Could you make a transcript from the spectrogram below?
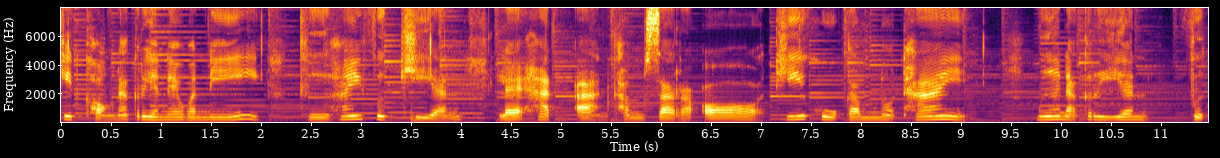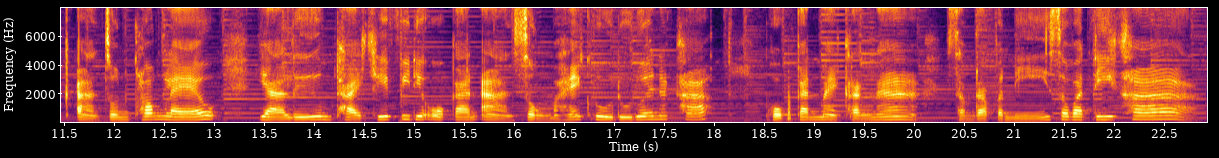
กิจของนักเรียนในวันนี้ คือให้ฝึกเขียน และหัดอ่านคำสระอที่ครูกำหนดให้ เมื่อนักเรียนฝึกอ่านจนคล่องแล้ว อย่าลืมถ่ายคลิปวิดีโอการอ่านส่งมาให้ครูดูด้วยนะคะ พบกันใหม่ครั้งหน้าสำหรับวันนี้ สวัสดีค่ะ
